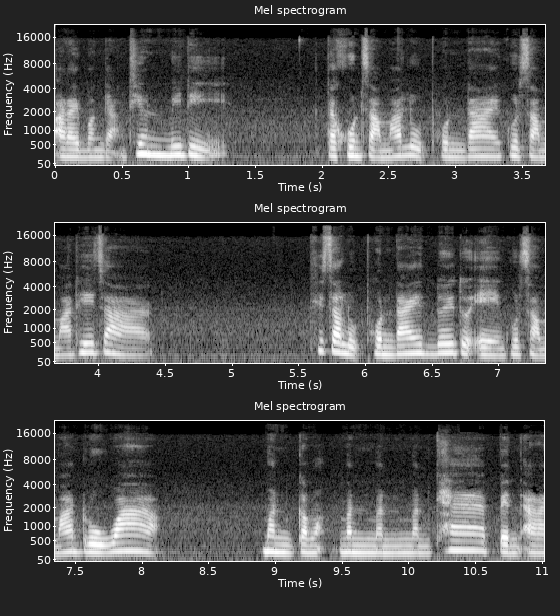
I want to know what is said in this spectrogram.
อะไรบางอย่างที่มันไม่ดี แต่คุณสามารถหลุดพ้นได้ คุณสามารถที่จะที่จะหลุดพ้นได้ด้วยตัวเอง คุณสามารถรู้ว่ามันมันมันมันแค่เป็นอะไร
